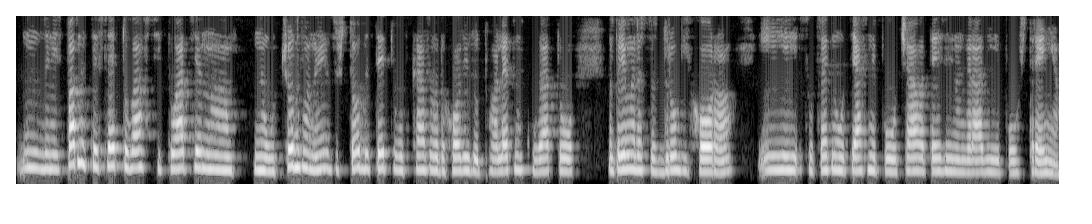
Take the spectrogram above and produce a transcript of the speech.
да не изпаднете след това в ситуация на на очудване защо детето отказва да ходи до туалетно, когато, например, е с други хора и съответно от тях не получава тези награди и поощрения.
